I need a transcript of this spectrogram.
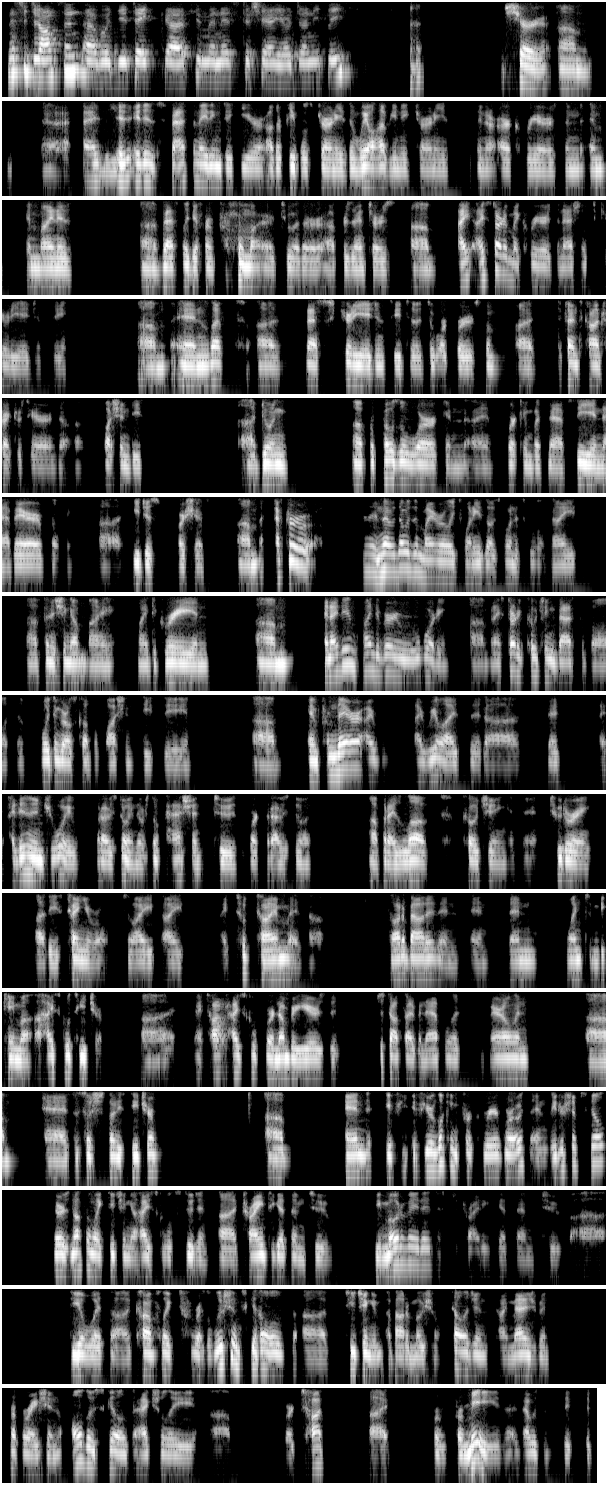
Mr. Johnson, uh, would you take a few minutes to share your journey, please? Sure. Um, uh, it, it is fascinating to hear other people's journeys, and we all have unique journeys in our, our careers, and, and, and mine is uh, vastly different from our two other uh, presenters. Um, I, I started my career at the National Security Agency um, and left uh, National Security Agency to, to work for some uh, defense contractors here in uh, Washington, D.C., uh, doing uh, proposal work and, and, working with NAVSEA and NAVAIR, building uh, Aegis warships. Um, after, and that, that, was in my early 20s, I was going to school at night, finishing up my, my degree, and um, and I didn't find it very rewarding. Um, and I started coaching basketball at the Boys and Girls Club of Washington D.C. And um, and from there, I I realized that uh, that I, I didn't enjoy what I was doing. There was no passion to the work that I was doing, uh, but I loved coaching and, and tutoring uh, these ten year olds. So I I I took time and uh, thought about it, and and then went and became a, a high school teacher. Uh, I taught high school for a number of years, just outside of Annapolis, Maryland, um, as a social studies teacher. Um, and if if you're looking for career growth and leadership skills, there's nothing like teaching a high school student, uh, trying to get them to be motivated, to try to get them to uh, deal with uh, conflict resolution skills, uh, teaching about emotional intelligence, time management, preparation, all those skills actually um, were taught uh, for for me. That, that was the, the,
